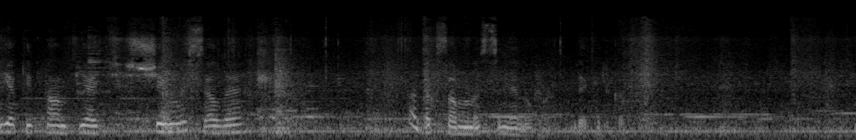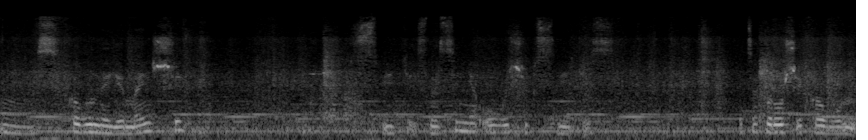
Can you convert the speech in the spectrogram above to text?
як і там 5 з чимось, але а так само на стінинок декілька. Ось, кавуни є менші. Світість, насіння овочів світість. Це хороший кавун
